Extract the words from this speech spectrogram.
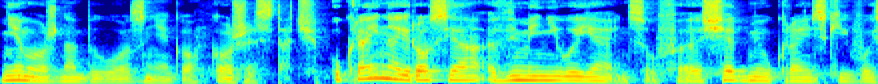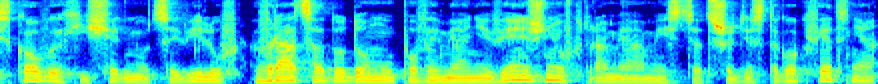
nie można było z niego korzystać. Ukraina i Rosja wymieniły jeńców. Siedmiu ukraińskich wojskowych i siedmiu cywilów wraca do domu po wymianie więźniów, która miała miejsce 30 kwietnia.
